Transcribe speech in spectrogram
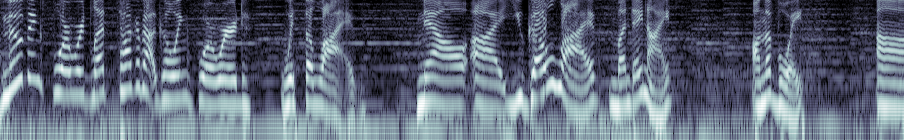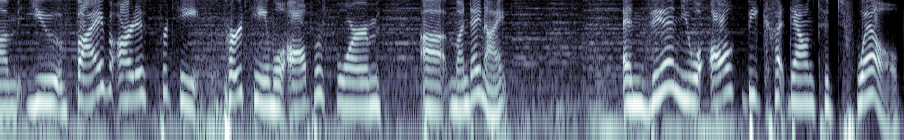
moving forward, let's talk about going forward with the lives. Now, uh, you go live Monday nights on The Voice. Um, you five artists per team per team will all perform uh, Monday night, and then you will all be cut down to twelve.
